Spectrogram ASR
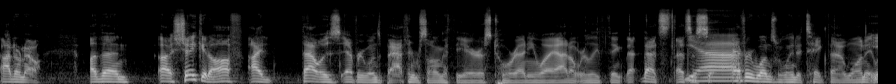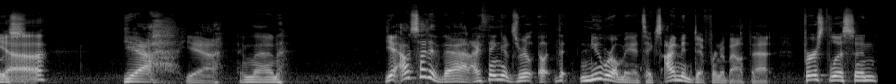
I don't know. Uh, then uh, "Shake It Off," I that was everyone's bathroom song at the Eras tour anyway. I don't really think that that's that's a, Yeah. s- everyone's willing to take that one. It was Yeah. yeah, yeah, and then yeah. Outside of that, I think it's really uh, New Romantics. I'm indifferent about that. First listen,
